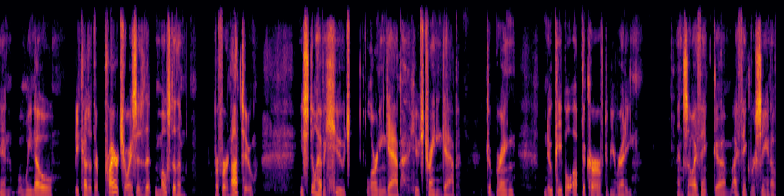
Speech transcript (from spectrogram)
and we know because of their prior choices that most of them prefer not to, you still have a huge learning gap, huge training gap to bring new people up the curve to be ready. And so I think um, I think we're seeing a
